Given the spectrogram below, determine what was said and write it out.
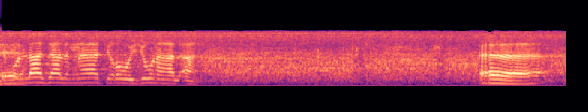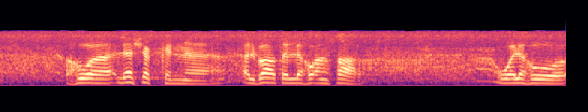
يقول لا زال الناس يروجونها الآن. آه هو لا شك أن الباطل له أنصار وله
